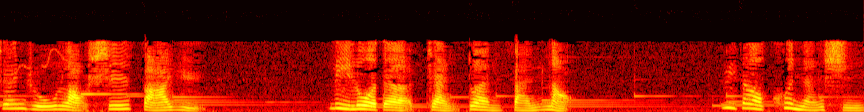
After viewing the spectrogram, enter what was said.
真如老师法语，利落地斩断烦恼。遇到困难时，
